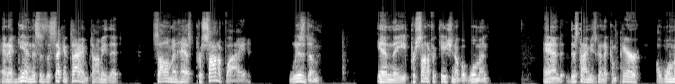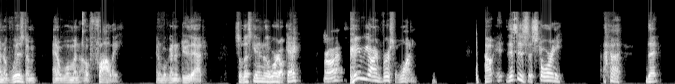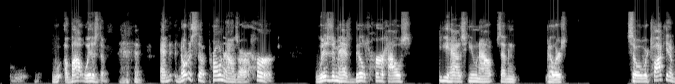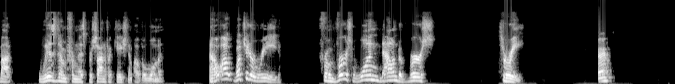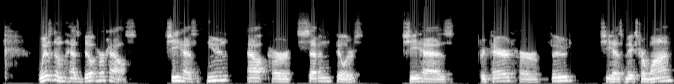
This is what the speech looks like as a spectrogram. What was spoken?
And again, this is the second time, Tommy, that Solomon has personified wisdom in the personification of a woman. And this time he's going to compare a woman of wisdom and a woman of folly. And we're going to do that. So let's get into the word, okay? All right. Here we are in verse one. Now, it, this is a story uh, that w- about wisdom. and notice the pronouns are her. Wisdom has built her house. He has hewn out seven pillars. So we're talking about wisdom from this personification of a woman. Now, I want you to read from verse 1 down to verse 3. Okay. Wisdom has built her house. She has hewn out her seven pillars. She has prepared her food. She has mixed her wine.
